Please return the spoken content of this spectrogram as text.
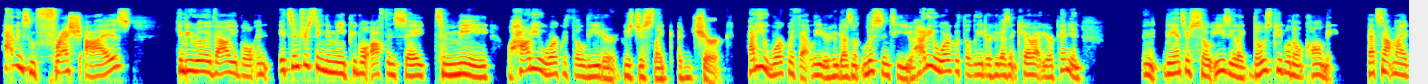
having some fresh eyes can be really valuable. And it's interesting to me, people often say to me, well, how do you work with the leader who's just like a jerk? How do you work with that leader who doesn't listen to you? How do you work with the leader who doesn't care about your opinion? And the answer is so easy. Like those people don't call me. That's not my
